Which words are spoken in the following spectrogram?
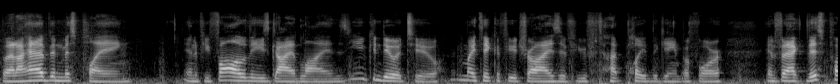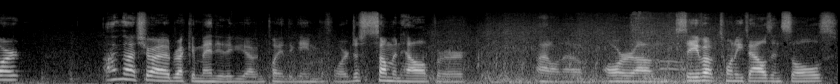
But I have been misplaying, and if you follow these guidelines, you can do it too. It might take a few tries if you've not played the game before. In fact, this part, I'm not sure I would recommend it if you haven't played the game before. Just summon help or, I don't know, or um, save up 20,000 souls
